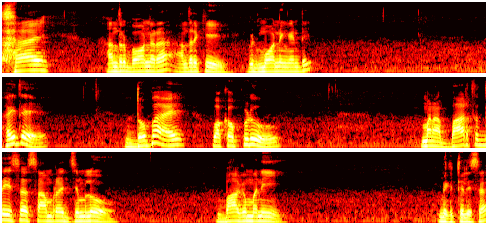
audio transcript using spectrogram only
హాయ్ అందరు బాగున్నారా? అందరికీ గుడ్ మార్నింగ్ అండి. అయితే దుబాయ్ ఒకప్పుడు మన భారతదేశ సామ్రాజ్యంలో భాగమని మీకు తెలుసా?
